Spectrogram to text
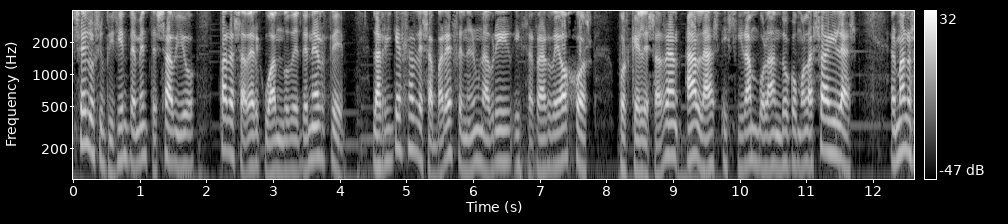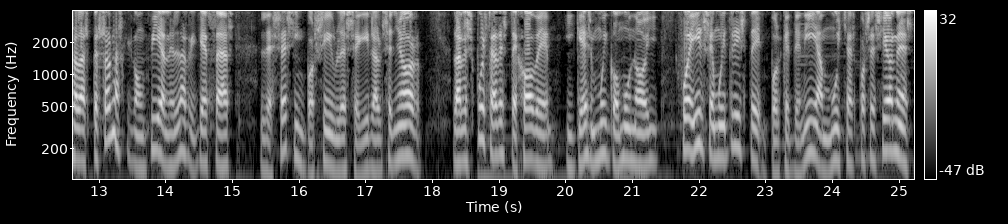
sé lo suficientemente sabio para saber cuándo detenerte. Las riquezas desaparecen en un abrir y cerrar de ojos, porque les harán alas y se irán volando como las águilas. Hermanos, a las personas que confían en las riquezas les es imposible seguir al Señor. La respuesta de este joven, y que es muy común hoy, fue irse muy triste porque tenía muchas posesiones.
